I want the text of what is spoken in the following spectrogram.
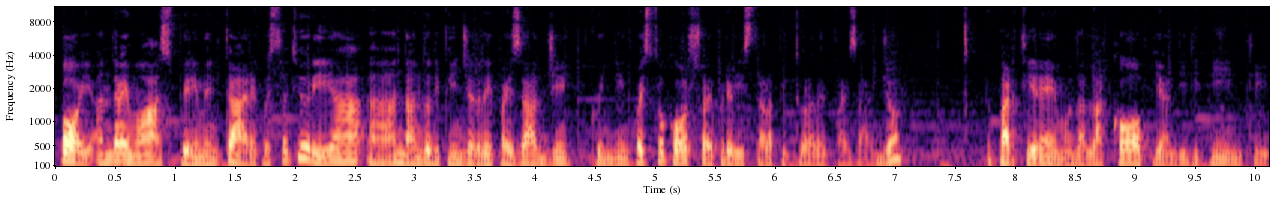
Poi andremo a sperimentare questa teoria eh, andando a dipingere dei paesaggi, quindi in questo corso è prevista la pittura del paesaggio Partiremo dalla copia di dipinti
